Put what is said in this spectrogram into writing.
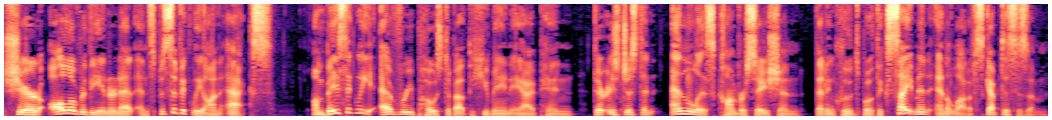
shared all over the internet and specifically on X. On basically every post about the Humane AI pin, there is just an endless conversation that includes both excitement and a lot of skepticism.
